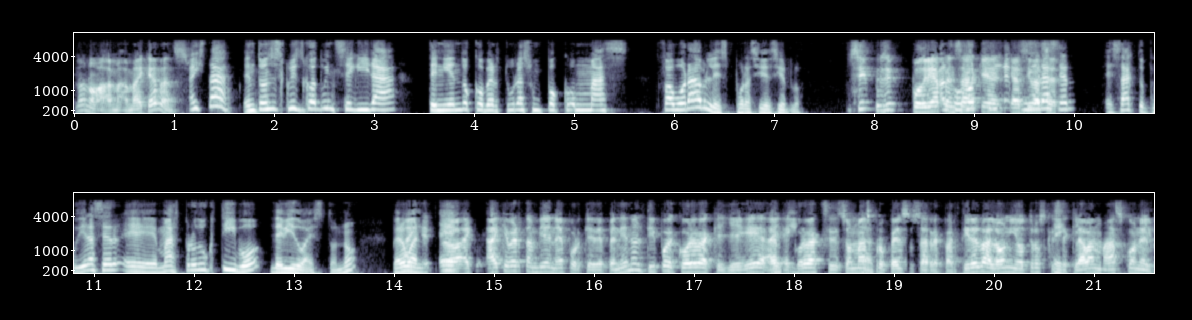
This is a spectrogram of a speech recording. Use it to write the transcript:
No, no, a Mike Evans. Ahí está. Entonces Chris Godwin seguirá teniendo coberturas un poco más favorables, por así decirlo. Sí, pues sí, podría pensar que, así va a ser. Exacto, pudiera ser eh, más productivo debido a esto, ¿no? Pero bueno. Eh, hay, que, ver también, ¿eh? Porque dependiendo del tipo de coreback que llegue, hay, corebacks que son más propensos a repartir el balón y otros que se clavan más con el,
